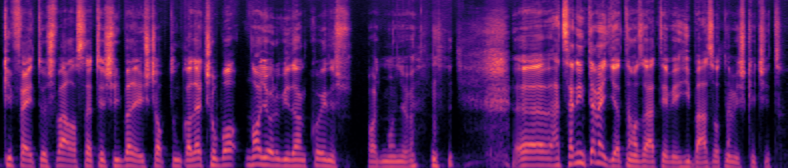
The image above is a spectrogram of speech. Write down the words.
kifejtős válasz lett, és így bele is csaptunk a lecsóba. Nagyon röviden, akkor én is, hogy mondjam. hát szerintem egyetlen az ATV hibázott, nem is kicsit.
